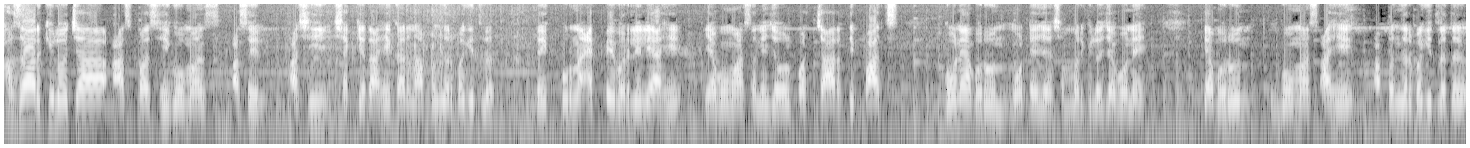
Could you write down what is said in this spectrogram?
हजार किलोच्या आसपास हे गोमांस असेल अशी शक्यता आहे. कारण आपण जर बघितलं तर एक पूर्ण ॲप्पे भरलेली आहे. या गोमांसाने जवळपास चार ते पाच गोण्या भरून मोठ्या ज्या शंभर किलोच्या गोण्या त्या भरून गोमांस आहे. आपण जर बघितलं तर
